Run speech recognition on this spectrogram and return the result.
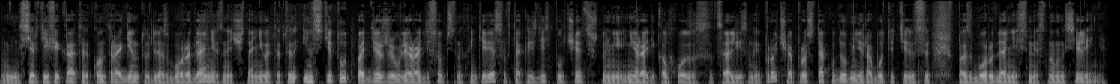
сертификата контрагенту для сбора дани, значит, они в этот институт поддерживали ради собственных интересов, так и здесь получается, что не, не ради колхоза, социализма и прочее, а просто так удобнее работать с, по сбору дани с местного населения.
